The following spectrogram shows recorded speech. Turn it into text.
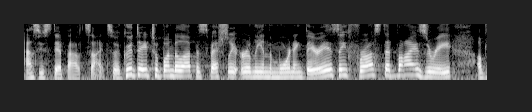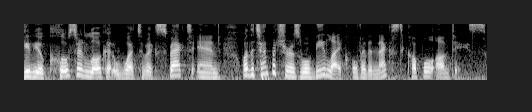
as you step outside. So a good day to bundle up, especially early in the morning. There is a frost advisory. I'll give you a closer look at what to expect and what the temperatures will be like over the next couple of days.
